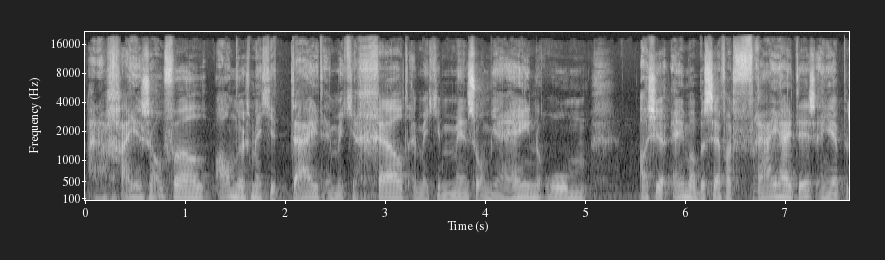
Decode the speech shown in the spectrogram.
En dan ga je zoveel anders met je tijd en met je geld en met je mensen om je heen om. Als je eenmaal beseft wat vrijheid is en je hebt,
